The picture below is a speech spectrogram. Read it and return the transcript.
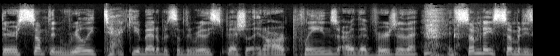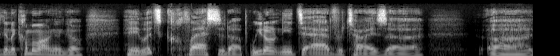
there's something really tacky about it, but something really special. And our planes are the version of that. And someday somebody's going to come along and go, "Hey, let's class it up. We don't need to advertise." Uh, uh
